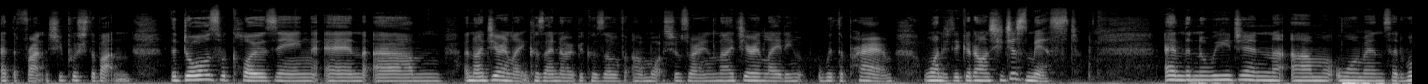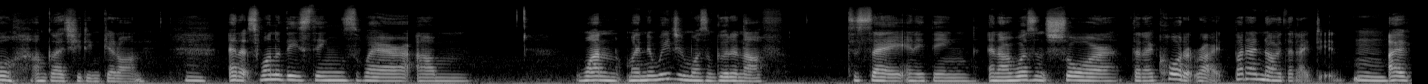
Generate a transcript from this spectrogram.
at the front. She pushed the button. The doors were closing and um, a nigerian lady because i know because of um, what she was wearing a nigerian lady with the pram wanted to get on. She just missed. And the norwegian um, woman said well i'm glad she didn't get on Mm. and it's one of these things where um, one my norwegian wasn't good enough to say anything and i wasn't sure that i caught it right but i know that i did Mm. i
